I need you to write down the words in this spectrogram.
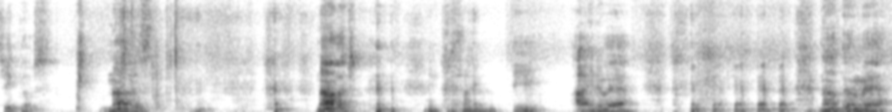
Çekmiyor musun? Ne yapıyorsun? ne haber? İyi. Aynı be ya. ne yapıyorsun be ya?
